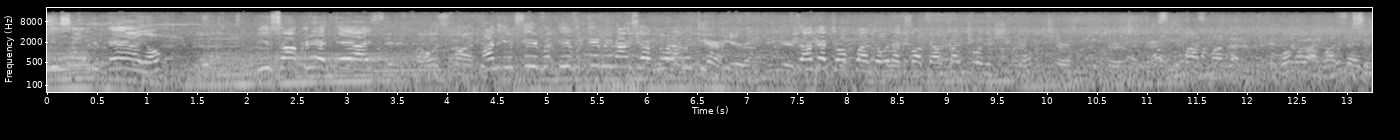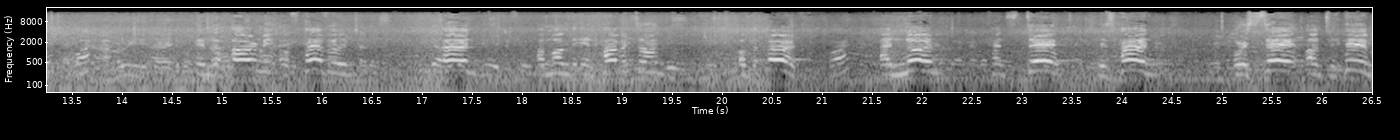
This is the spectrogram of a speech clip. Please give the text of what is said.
Esau with AI, yo. Esau create AI. Oh, and if even if him himself know that look here, he can get to a point where that fuck can control the shit, yo. What? In the army of heaven and among the inhabitants of the earth, and none can stay his hand or say unto him,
